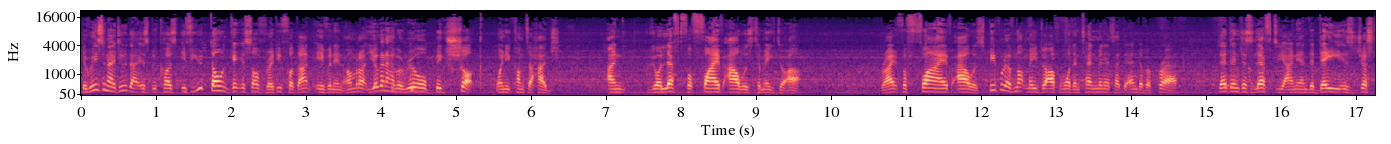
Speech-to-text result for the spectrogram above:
The reason I do that is because if you don't get yourself ready for that, even in Umrah, you're going to have a real big shock when you come to Hajj. And you're left for five hours to make dua. Right? For five hours. People who have not made dua for more than 10 minutes at the end of a prayer, they're then just left, yani, and the day is just,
